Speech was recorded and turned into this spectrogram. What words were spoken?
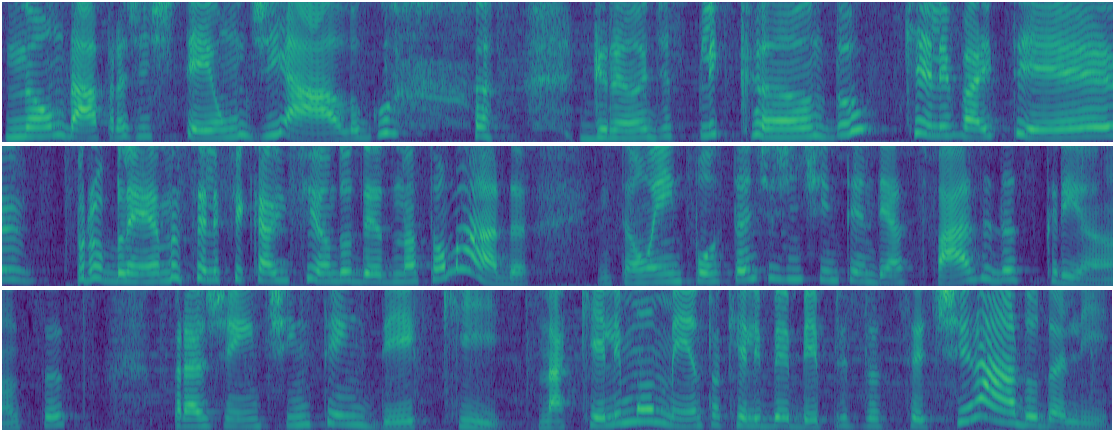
não dá para a gente ter um diálogo grande explicando que ele vai ter problema se ele ficar enfiando o dedo na tomada. Então é importante a gente entender as fases das crianças para a gente entender que naquele momento aquele bebê precisa ser tirado dali,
